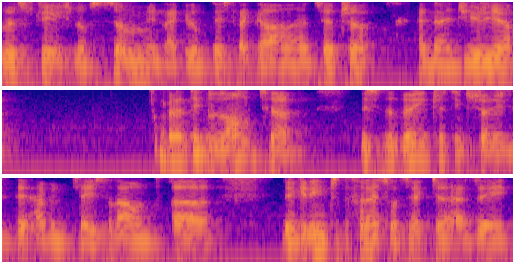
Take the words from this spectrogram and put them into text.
registration of SIM in like you know places like Ghana, etc., and Nigeria. But I think long term, this is a very interesting strategy that they have in place around uh, they're getting into the financial sector as a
